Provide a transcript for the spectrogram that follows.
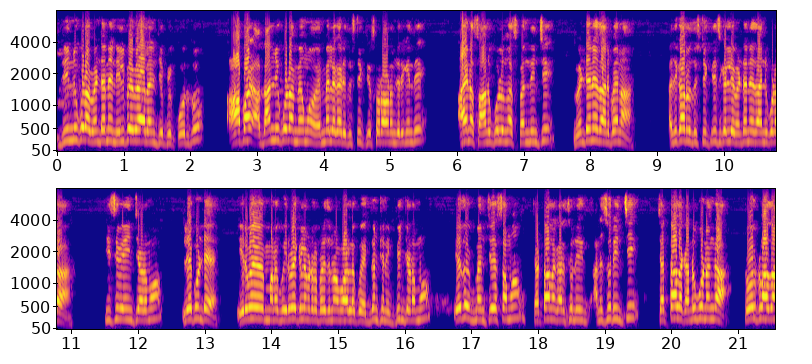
దీన్ని కూడా వెంటనే నిలిపివేయాలని చెప్పి కోరుతూ ఆ దాన్ని కూడా మేము ఎమ్మెల్యే గారి దృష్టికి తీసుకురావడం జరిగింది. ఆయన సానుకూలంగా స్పందించి వెంటనే దానిపైన అధికారుల దృష్టికి తీసుకెళ్ళి వెంటనే దాన్ని కూడా తీసివేయించడము లేకుంటే ఇరవై మనకు ఇరవై కిలోమీటర్ల పరిధిన వాళ్ళకు ఎగ్జామ్షన్ ఇప్పించడము ఏదో మేము చేస్తాము చట్టాలకు అనుసరి అనుసరించి చట్టాలకు అనుగుణంగా టోల్ ప్లాజా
